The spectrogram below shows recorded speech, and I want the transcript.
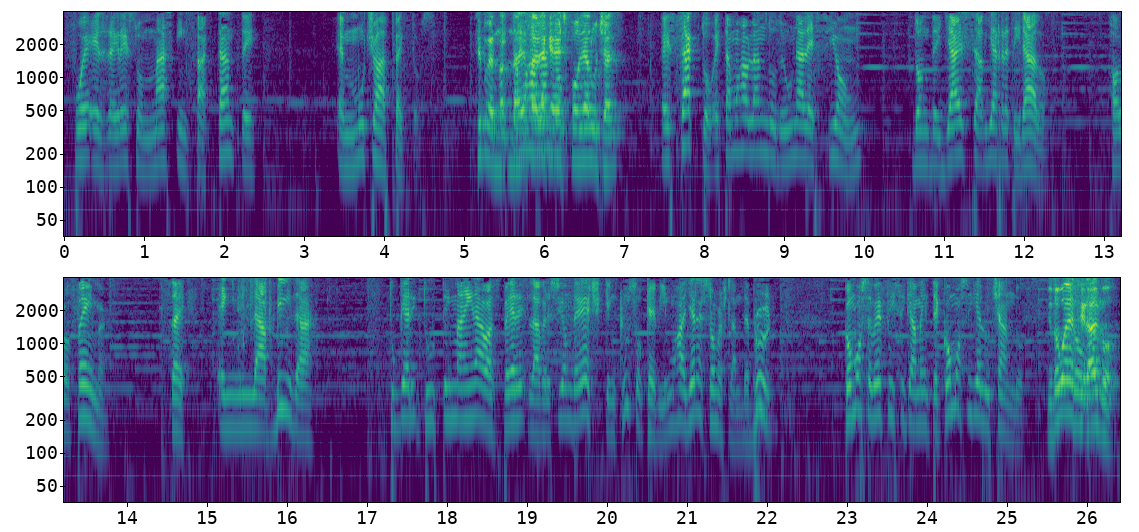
fue el regreso más impactante en muchos aspectos. Sí, porque Estamos nadie sabía que Edge podía luchar. Exacto, estamos hablando de una lesión donde ya él se había retirado. Hall of Famer. O sea, en la vida, tú, tú te imaginabas ver la versión de Edge, que incluso que vimos ayer en SummerSlam, The Brood. Cómo se ve físicamente, cómo sigue luchando. Yo te voy a So- decir algo.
